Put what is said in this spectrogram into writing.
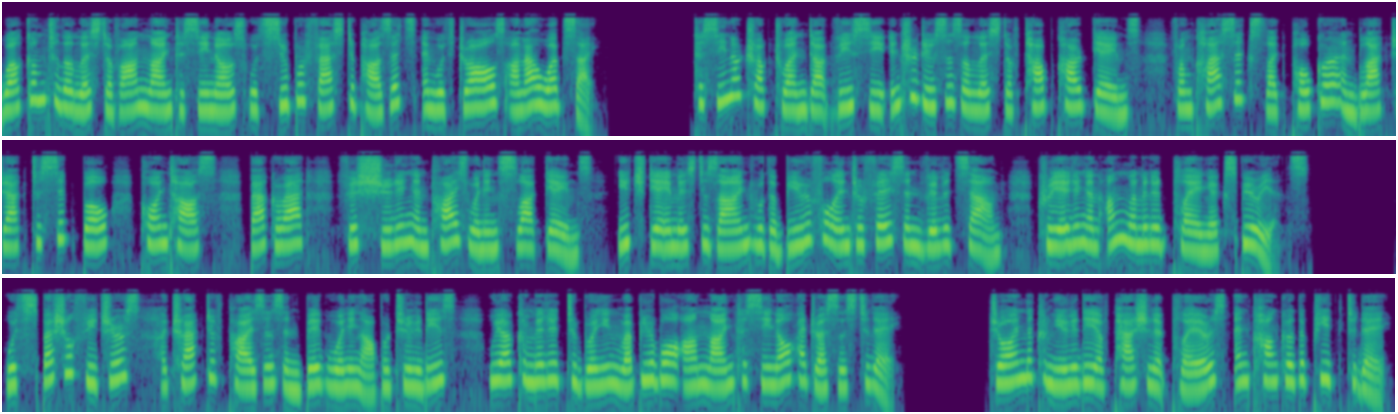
Welcome to the list of online casinos with super fast deposits and withdrawals on our website. Casinotructuyen.vc introduces a list of top card games, from classics like poker and blackjack to sic bo, coin toss, baccarat, fish shooting and prize-winning slot games. Each game is designed with a beautiful interface and vivid sound, creating an unlimited playing experience. With special features, attractive prizes and big winning opportunities, we are committed to bringing reputable online casino addresses today. Join the community of passionate players and conquer the peak today.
